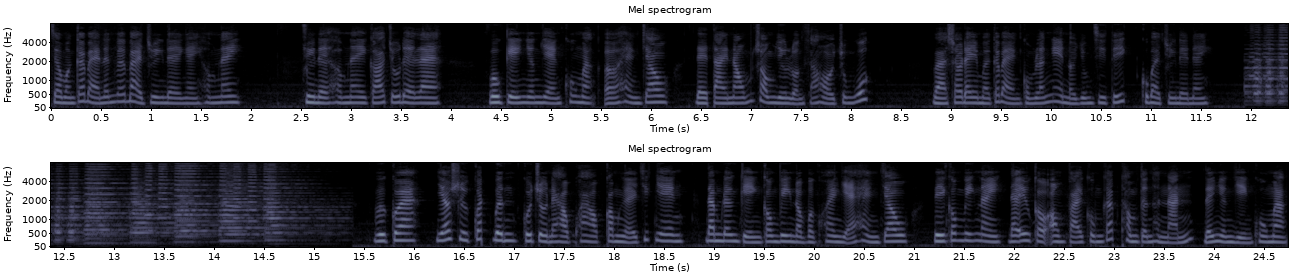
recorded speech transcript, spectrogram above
Chào mừng các bạn đến với bài chuyên đề ngày hôm nay. Chuyên đề hôm nay có chủ đề là Vụ kiện nhận dạng khuôn mặt ở Hàng Châu, đề tài nóng trong dư luận xã hội Trung Quốc. Và sau đây mời các bạn cùng lắng nghe nội dung chi tiết của bài chuyên đề này. Vừa qua, giáo sư Quách Binh của Trường Đại học Khoa học Công nghệ Chiết Giang đâm đơn kiện công viên động vật hoang dã Hàng Châu vì công viên này đã yêu cầu ông phải cung cấp thông tin hình ảnh để nhận diện khuôn mặt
